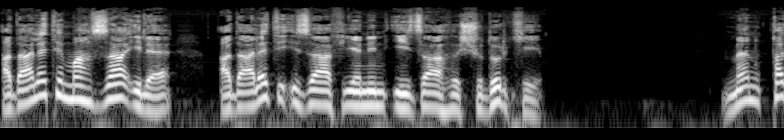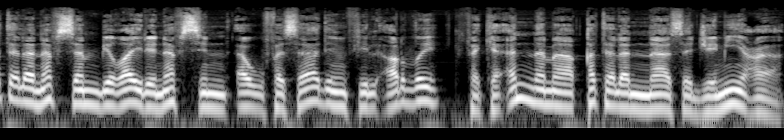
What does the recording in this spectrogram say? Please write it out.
Adaleti mahza ile adaleti izafiyenin izahı şudur ki, Men katele nefsen bi gayri nefsin ev fesadin fil ardı fekeennemâ katelen nâse cemî'a.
